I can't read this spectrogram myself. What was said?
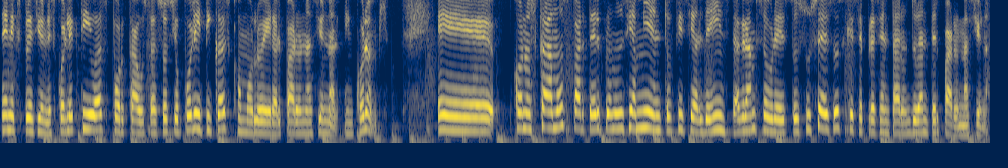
en expresiones colectivas por causas sociopolíticas como lo era paro nacional en Colombia. Eh, conozcamos parte del pronunciamiento oficial de Instagram sobre estos sucesos que se presentaron durante el paro nacional.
